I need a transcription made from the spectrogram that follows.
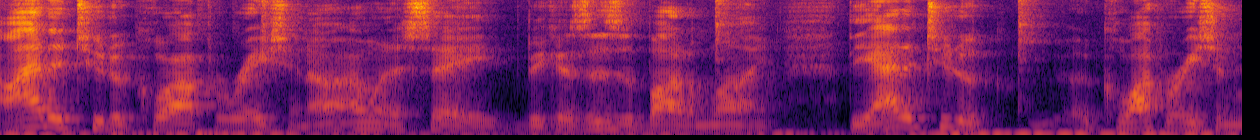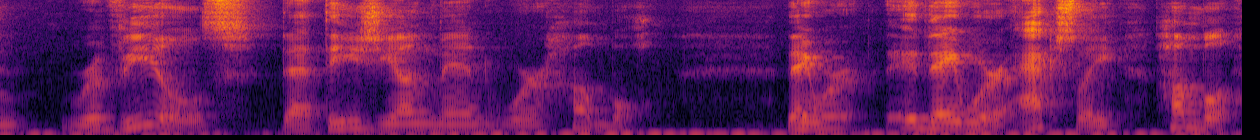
attitude of cooperation, I, I want to say, because this is the bottom line, the attitude of cooperation reveals that these young men were humble. They were they were actually humble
